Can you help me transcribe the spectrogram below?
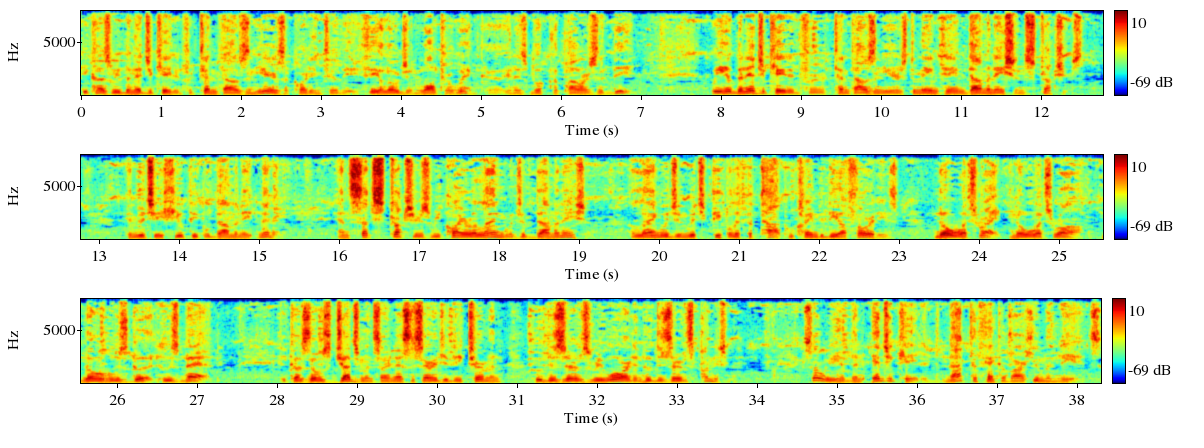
because we've been educated for 10,000 years, according to the theologian Walter Wink uh, in his book, The Powers That Be. We have been educated for 10,000 years to maintain domination structures in which a few people dominate many. And such structures require a language of domination, a language in which people at the top who claim to be authorities know what's right, know what's wrong, know who's good, who's bad because those judgments are necessary to determine who deserves reward and who deserves punishment. So we have been educated not to think of our human needs.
